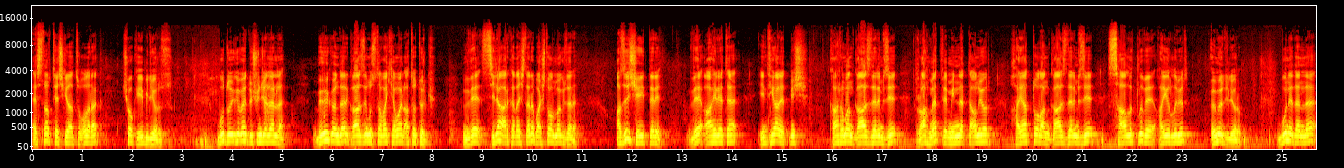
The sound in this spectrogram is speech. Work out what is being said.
esnaf teşkilatı olarak çok iyi biliyoruz. Bu duygu ve düşüncelerle Büyük Önder Gazi Mustafa Kemal Atatürk ve silah arkadaşları başta olmak üzere aziz şehitleri ve ahirete intihal etmiş kahraman gazilerimizi rahmet ve minnetle anıyor. Hayatta olan gazilerimizi sağlıklı ve hayırlı bir ömür diliyorum. Bu nedenle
